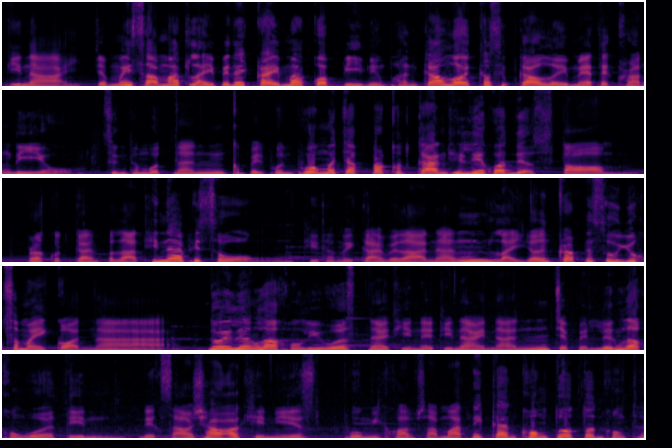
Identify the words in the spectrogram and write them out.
1999จะไม่สามารถไหลไปได้ไกลมากกว่าปีี 1999 เลยแม้แต่ครั้งเดียว ซึ่งทั้งหมดนั้นก็เป็นผลพวงมาจากปรากฏการณ์ที่เรียกว่า The Storm ปรากฏการณ์ประหลาดที่น่าพิศวงที่ทำให้การเวลานั้นไหลย้อนกลับไปสู่ยุคสมัยก่อนหน้า โดยเรื่องราวของ Reverse 1999 นั้น จะเป็นเรื่องราวของเวอร์ติน เด็กสาวชาวอาร์เคนิสผู้มีความสามารถในการคงตัวตนของเธ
